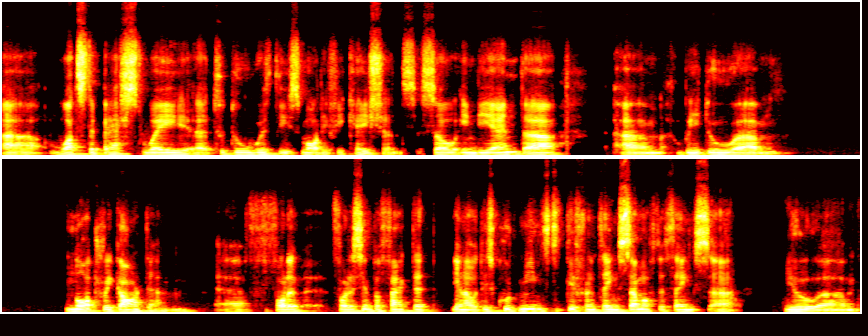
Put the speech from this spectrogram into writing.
uh, what's the best way uh, to do with these modifications. So in the end, uh, um, we do um, not regard them uh, for the for the simple fact that you know this could mean different things. Some of the things uh, you um,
